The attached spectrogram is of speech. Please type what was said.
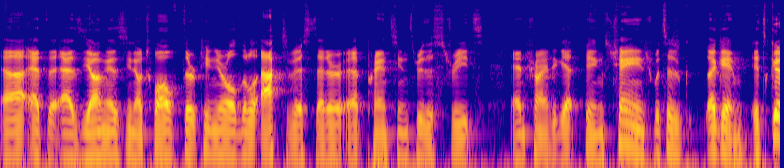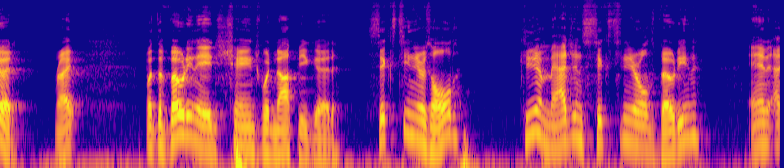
uh, at the as young as you know 12, 13 year old little activists that are uh, prancing through the streets and trying to get things changed, which is again, it's good, right? But the voting age change would not be good. 16 years old? Can you imagine 16 year olds voting? And uh,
